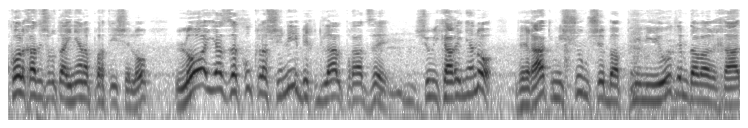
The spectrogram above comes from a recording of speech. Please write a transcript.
כל אחד יש לו את העניין הפרטי שלו, לא היה זקוק לשני בגלל פרט זה, שהוא עיקר עניינו, ורק משום שבפנימיות הם דבר אחד,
